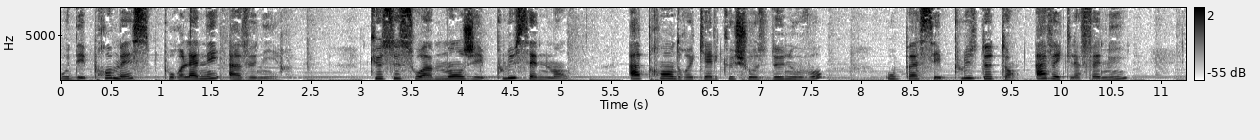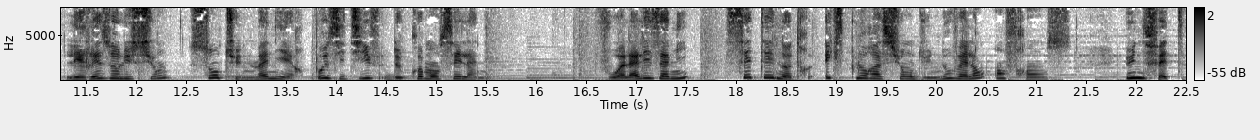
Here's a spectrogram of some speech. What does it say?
ou des promesses pour l'année à venir. Que ce soit manger plus sainement, apprendre quelque chose de nouveau ou passer plus de temps avec la famille, les résolutions sont une manière positive de commencer l'année. Voilà les amis, c'était notre exploration du Nouvel An en France. Une fête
